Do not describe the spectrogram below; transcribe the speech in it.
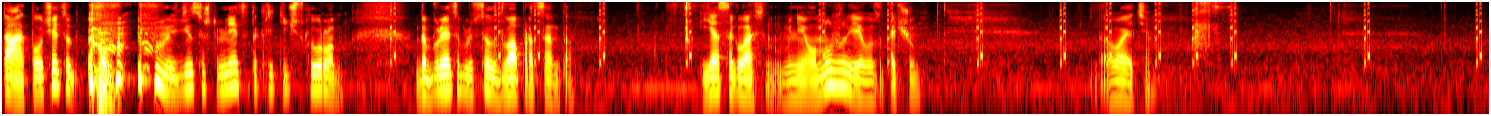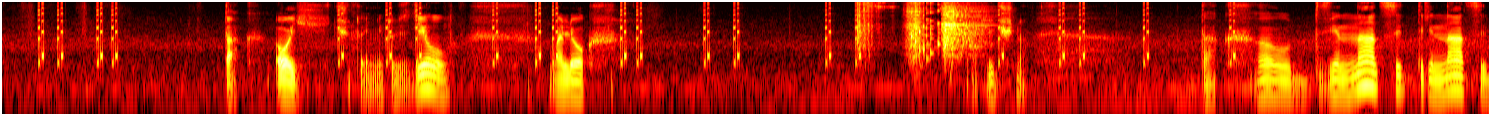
Так, получается, единственное, что меняется, это критический урон. Добавляется плюс целых 2%. Я согласен. Мне он нужен, я его заточу. Давайте. Так, ой, что-то я не то сделал. Малек. Отлично. Так, 12, 13,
